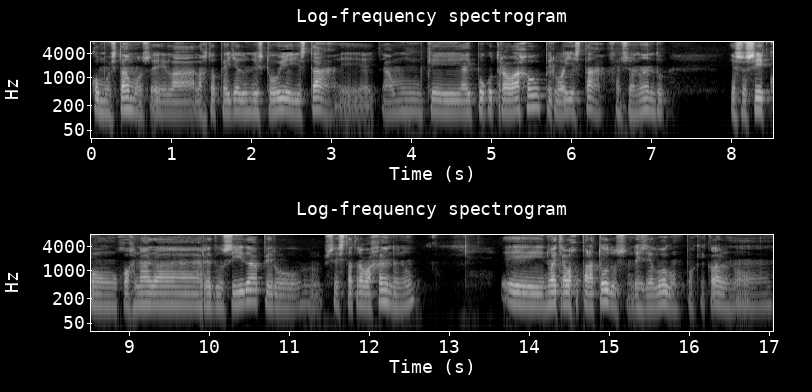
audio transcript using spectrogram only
Como estamos, eh, la, la ortopedia donde estoy, ahí está. Eh, aunque hay poco trabajo, pero ahí está, funcionando. Eso sí, con jornada reducida, pero se está trabajando, ¿no? Eh, no hay trabajo para todos, desde luego, porque claro, no,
